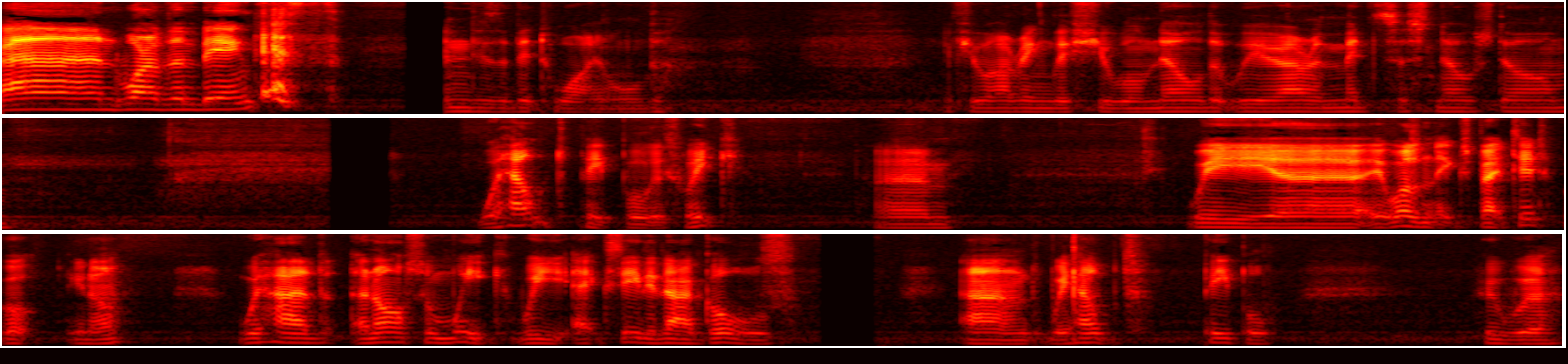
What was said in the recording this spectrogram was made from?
And one of them being this. Bit wild. If you are English, you will know that we are amidst a snowstorm. We helped people this week. Um, we uh, it wasn't expected, but you know, we had an awesome week. We exceeded our goals, and we helped people who were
